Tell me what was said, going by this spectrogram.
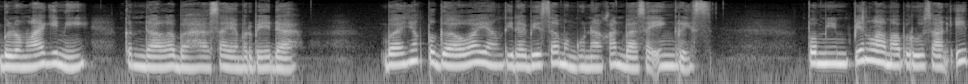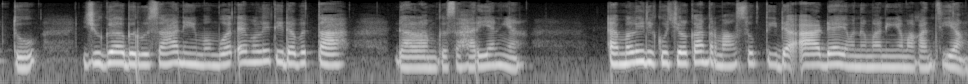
Belum lagi nih, kendala bahasa yang berbeda. Banyak pegawai yang tidak bisa menggunakan bahasa Inggris. Pemimpin lama perusahaan itu juga berusaha nih membuat Emily tidak betah dalam kesehariannya. Emily dikucilkan termasuk tidak ada yang menemaninya makan siang.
